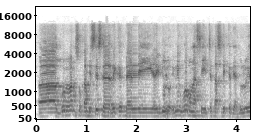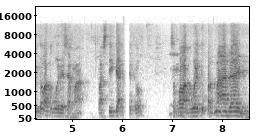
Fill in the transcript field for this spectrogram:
Uh, eh, gue memang suka bisnis dari dari dari dulu. Ini gue mau ngasih cerita sedikit ya. Dulu itu waktu gue di SMA kelas 3 itu, hmm. sekolah gue itu pernah ada ini,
